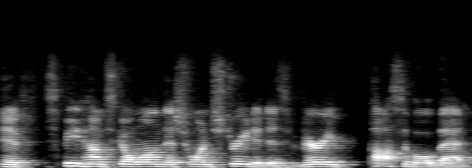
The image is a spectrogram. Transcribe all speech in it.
if speed humps go on this one street, it is very possible that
